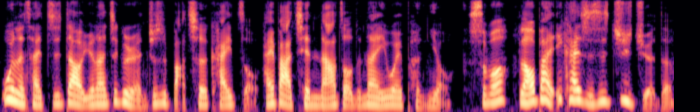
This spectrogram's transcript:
问了才知道，原来这个人就是把车开走还把钱拿走的那一位朋友。什么？老板一开始是拒绝的，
